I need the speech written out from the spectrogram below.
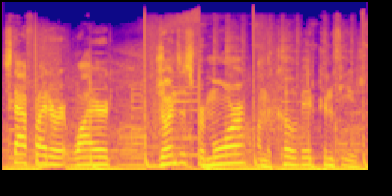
staff writer at Wired, joins us for more on the COVID confusion.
